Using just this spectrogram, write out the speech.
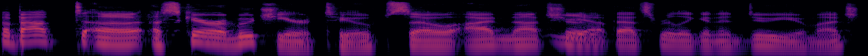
about uh, a Scaramucci or two. So I'm not sure Yep. that that's really going to do you much.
